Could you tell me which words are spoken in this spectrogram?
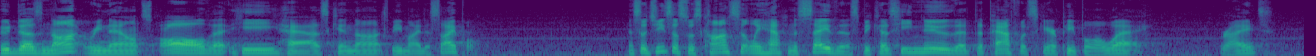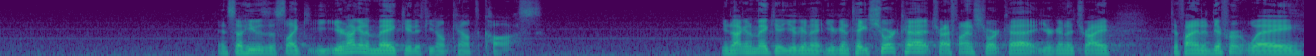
who does not renounce all that he has cannot be my disciple. And so Jesus was constantly having to say this because he knew that the path would scare people away, right? And so he was just like, You're not going to make it if you don't count the cost. You're not going to make it. You're going to, you're to take a shortcut, try to find a shortcut. You're going to try to find a different way,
